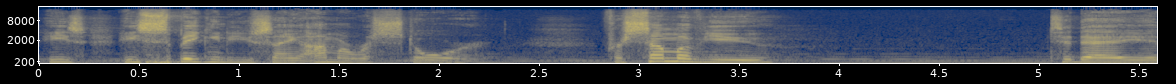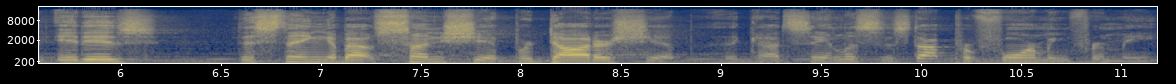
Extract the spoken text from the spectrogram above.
he's, he's speaking to you saying, I'm a restorer. For some of you today, it, it is this thing about sonship or daughtership that God's saying, listen, stop performing for me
